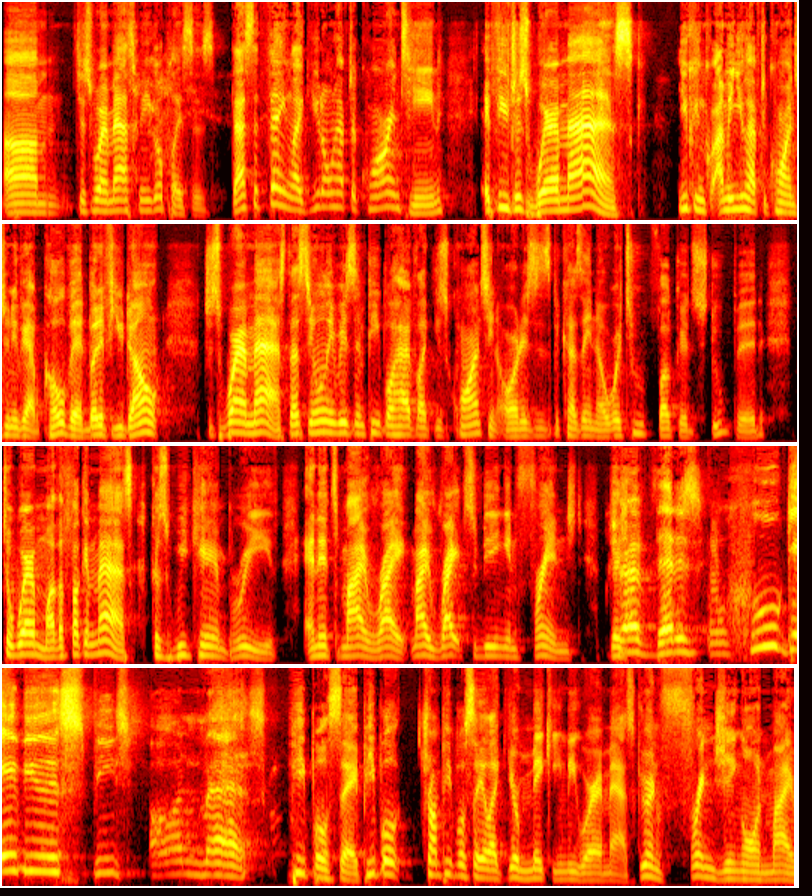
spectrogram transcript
Um, just wear a mask when you go places. That's the thing. Like, you don't have to quarantine if you just wear a mask. You can. I mean, you have to quarantine if you have COVID, but if you don't, just wear a mask. That's the only reason people have like these quarantine orders is because they know we're too fucking stupid to wear a motherfucking mask because we can't breathe, and it's my right. My rights are being infringed Trev, that is who gave you this speech on mask? people say people Trump people say like you're making me wear a mask. You're infringing on my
